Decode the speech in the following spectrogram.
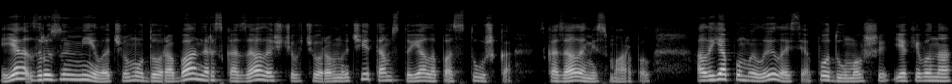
Я зрозуміла, чому Дора Баннер сказала, що вчора вночі там стояла пастушка, сказала міс Марпл, але я помилилася, подумавши, як і вона,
